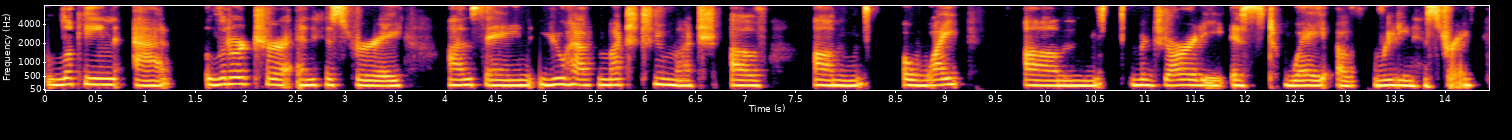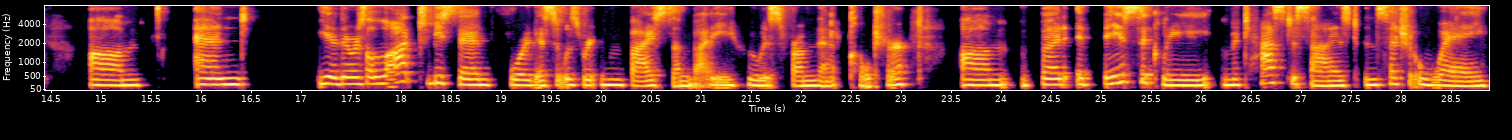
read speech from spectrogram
looking at literature and history on saying you have much too much of um, a white um, majorityist way of reading history. Um, and yeah, there was a lot to be said for this. It was written by somebody who was from that culture. Um, but it basically metastasized in such a way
